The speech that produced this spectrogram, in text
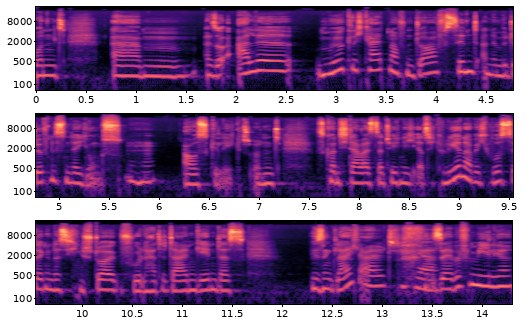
und ähm, also alle Möglichkeiten auf dem Dorf sind an den Bedürfnissen der Jungs. Mhm ausgelegt. Und das konnte ich damals natürlich nicht artikulieren, aber ich wusste, dass ich ein Steuergefühl hatte dahingehend, dass wir sind gleich alt, ja. selbe Familie.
